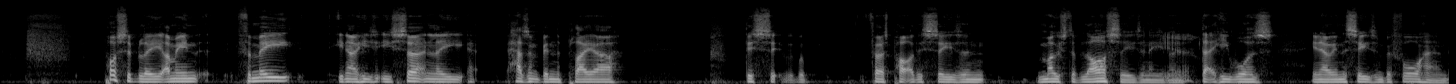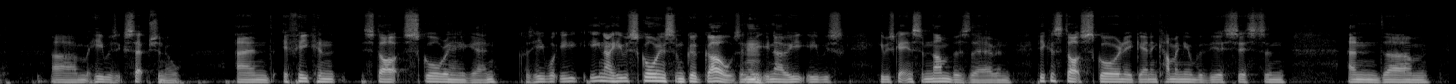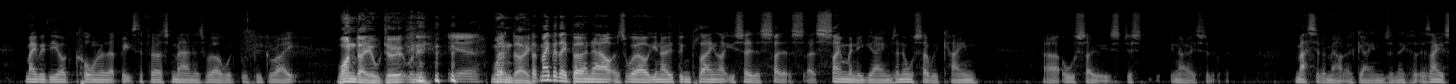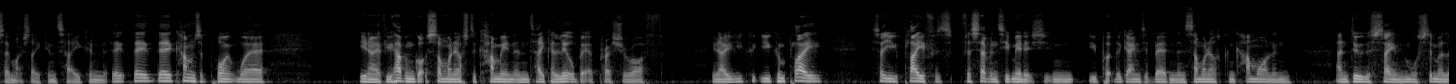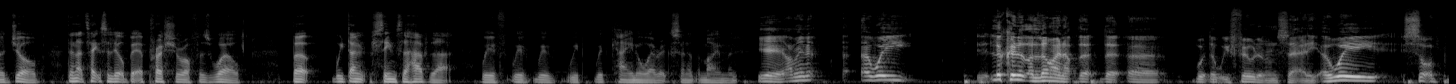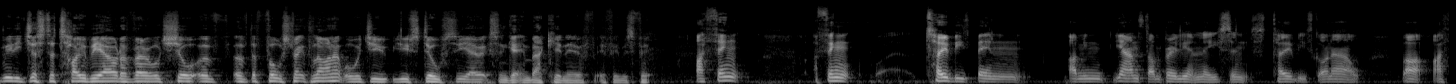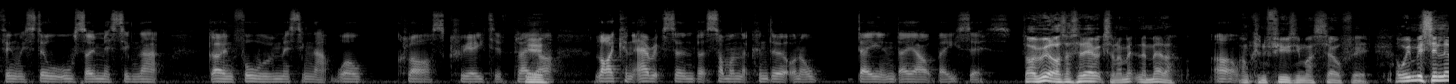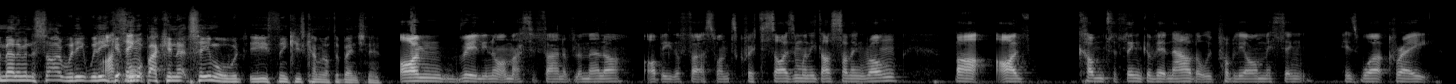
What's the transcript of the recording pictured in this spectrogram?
Possibly. I mean, for me, you know, he, he certainly hasn't been the player this first part of this season, most of last season even Yeah. that he was, you know, in the season beforehand. Um, he was exceptional, and if he can start scoring again, because he, wa- he, you know, he was scoring some good goals, and you know, he, he was he was getting some numbers there, and if he can start scoring again and coming in with the assists and and um, maybe the odd corner that beats the first man as well would, would be great. One day he'll do it, won't he? Yeah. One but, day. But maybe they burn out as well. You know, he's been playing, like you said, at so, at so many games, and also with Kane, uh, also it's just, you know, it's a massive amount of games, and there's only so much they can take. And it, there, there comes a point where, you know, if you haven't got someone else to come in and take a little bit of pressure off, you know, you, you can play. So you play for for 70 minutes, you, can, you put the game to bed, and then someone else can come on and, and do the same, more similar job. Then that takes a little bit of pressure off as well. But we don't seem to have that with with with with, with Kane or Eriksen at the moment. Yeah, I mean, are we looking at the lineup that that uh, that we fielded on Saturday? Are we sort of really just a Toby Alderweireld short of, of the full strength lineup, or would you, you still see Eriksen getting back in there if, if he was fit? I think, I think Toby's been. I mean, Jan's done brilliantly since Toby's gone out, but I think we're still also missing that. Going forward, we're missing that world class creative player Yeah. like an Eriksen, but someone that can do it on a day in day out basis. So I realised I said Eriksen, I meant Lamela. Oh. I'm confusing myself here. Are we missing Lamela in the side? Would he would he I get think- brought back in that team, or would do you think he's coming off the bench now? I'm really not a massive fan of Lamela. I'll be the first one to criticise him when he does something wrong. But I've come to think of it now that we probably are missing his work rate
